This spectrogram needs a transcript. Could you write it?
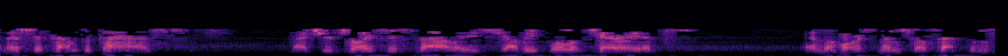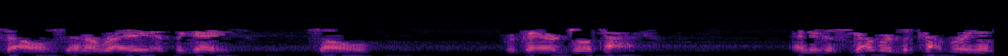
And it shall come to pass that your choicest valleys shall be full of chariots, and the horsemen shall set themselves in array at the gate, so prepared to attack. And he discovered the covering of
